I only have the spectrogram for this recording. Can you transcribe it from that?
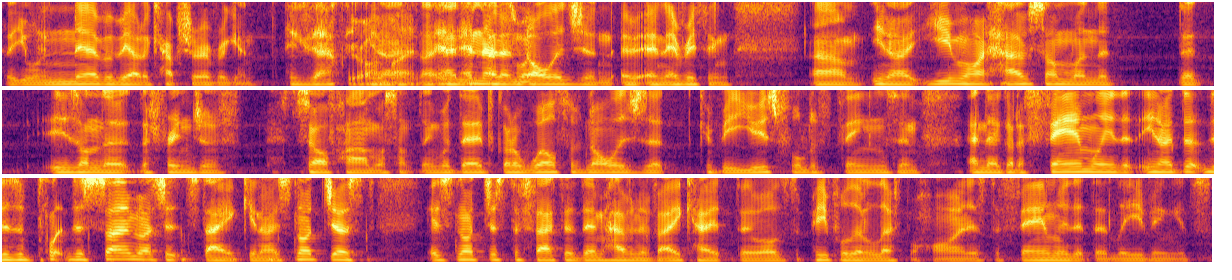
that you will never be able to capture ever again. Exactly right, you know, mate. and, And, and, and that's a what, knowledge and and everything. Um, you know, you might have someone that that is on the, the fringe of self harm or something, but they've got a wealth of knowledge that could be useful to things, and and they've got a family that you know. th- There's a pl- there's so much at stake. You know, it's not just. It's not just the fact of them having to vacate the world. It's the people that are left behind. It's the family that they're leaving. It's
